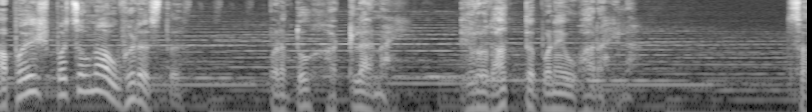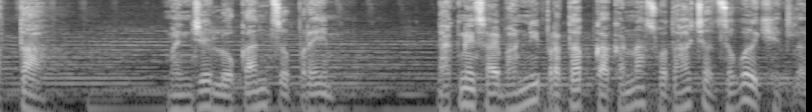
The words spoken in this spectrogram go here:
अपयश पचवणं अवघड असतं पण तो हटला नाही. धीरोधात्तपणे उभा राहिला. सत्ता म्हणजे लोकांचं प्रेम. ढाकणे साहेबांनी प्रताप काकांना स्वतःच्या जवळ घेतलं.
